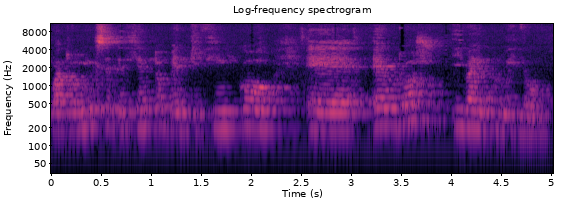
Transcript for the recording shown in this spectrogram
24.725 eh, euros, IVA incluido.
